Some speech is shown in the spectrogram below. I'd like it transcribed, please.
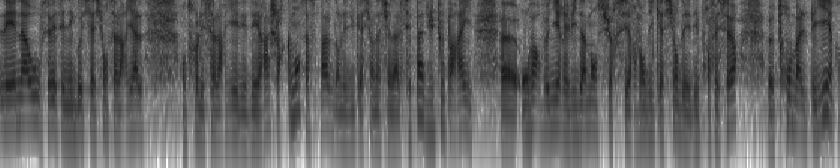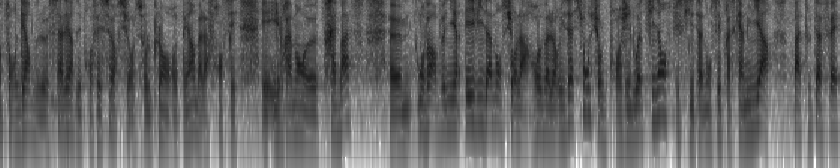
les NAO, vous savez, ces négociations salariales entre les salariés et les DRH. Alors comment ça se passe dans l'éducation nationale? C'est pas du tout pareil. Euh, on va revenir évidemment sur ces revendications des, professeurs, euh, trop mal payés. Hein. quand on regarde le salaire des professeurs sur, le plan européen, bah, la France est, est, vraiment euh, très basse. on va revenir évidemment sur la revalorisation, sur le projet de loi de finances, puisqu'il est annoncé presque un milliard, pas tout à fait,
